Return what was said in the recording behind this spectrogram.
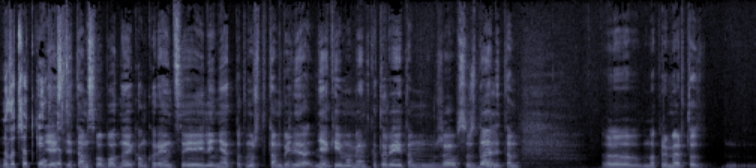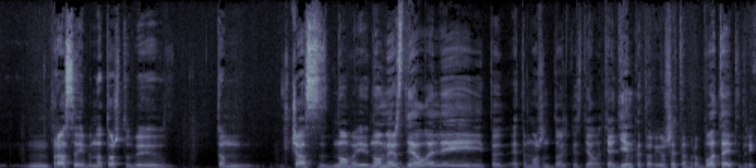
Но Ну, вот все-таки есть интересно. ли там свободная конкуренция или нет. Потому что там были некие моменты, которые там уже обсуждали. Там, э, например, то просили на то, чтобы там час новый номер сделали, и то это можно только сделать один, который уже там работает, у других,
